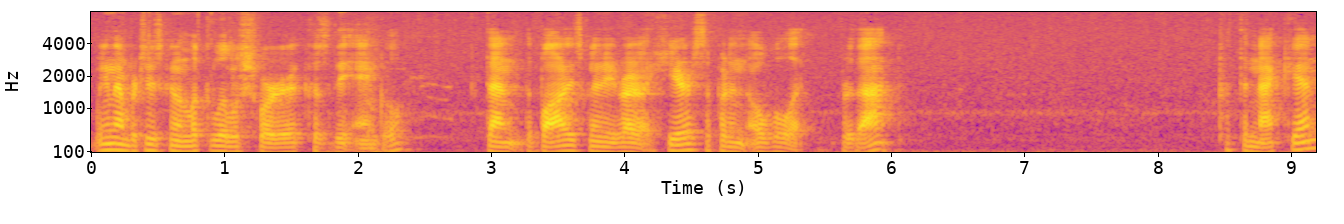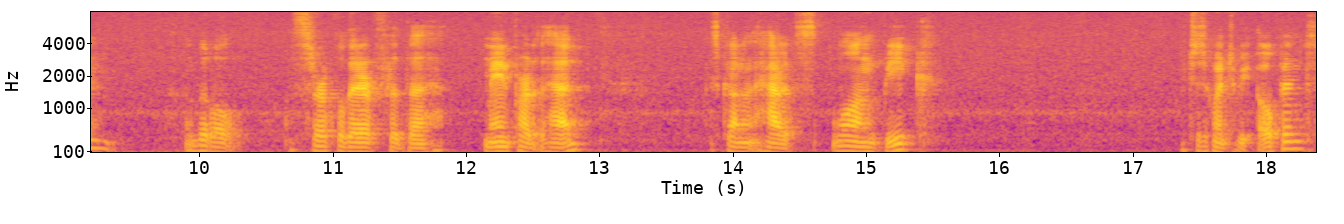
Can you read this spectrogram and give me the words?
Wing number two is going to look a little shorter because of the angle. Then the body is going to be right about here, so put an oval for that. Put the neck in, a little circle there for the main part of the head. It's going to have its long beak, which is going to be opened.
